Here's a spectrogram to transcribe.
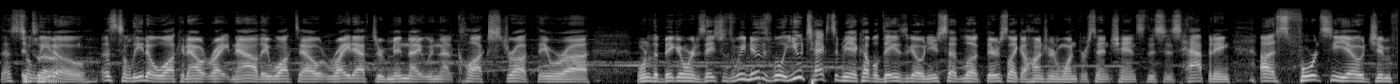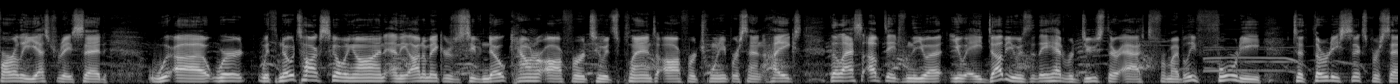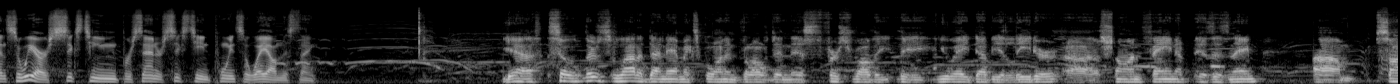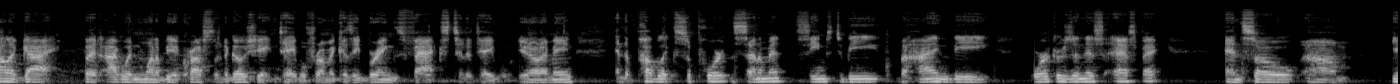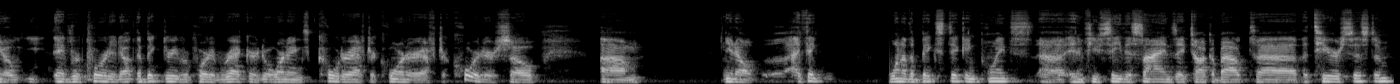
that's Toledo. That's Toledo walking out right now. They walked out right after midnight when that clock struck. They were uh, one of the big organizations. We knew this. Well, you texted me a couple days ago and you said, look, there's like a 101% chance this is happening. Uh, Ford CEO Jim Farley yesterday said, uh, we're with no talks going on, and the automakers received no counteroffer to its plan to offer 20% hikes. The last update from the UAW is that they had reduced their ask from, I believe, 40 to 36%. So we are 16% or 16 points away on this thing. Yeah, so there's a lot of dynamics going involved in this. First of all, the, the UAW leader, uh, Shawn Fain is his name. Um, solid guy, but I wouldn't want to be across the negotiating table from it because he brings facts to the table. You know what I mean? And the public support and sentiment seems to be behind the workers in this aspect. And so, um, you know, they've reported, the big three reported record earnings quarter after quarter after quarter. So, um, you know, I think one of the big sticking points, uh, and if you see the signs, they talk about uh, the tier system.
